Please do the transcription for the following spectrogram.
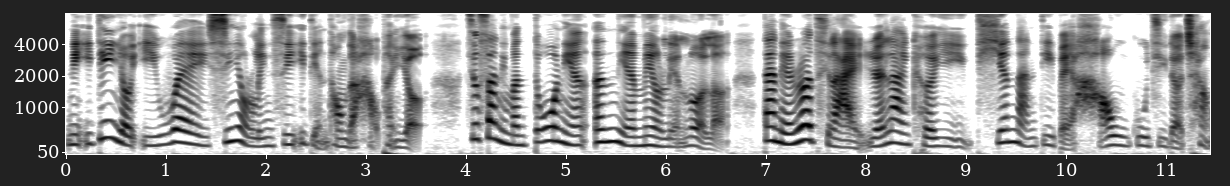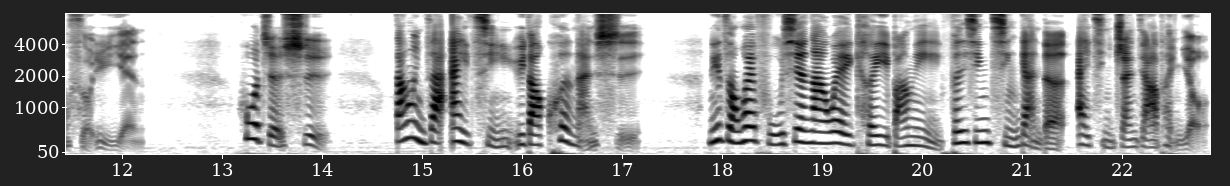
你一定有一位心有灵犀一点通的好朋友，就算你们多年 N 年没有联络了，但联络起来仍然可以天南地北毫无顾忌的畅所欲言，或者是。当你在爱情遇到困难时，你总会浮现那位可以帮你分析情感的爱情专家朋友；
